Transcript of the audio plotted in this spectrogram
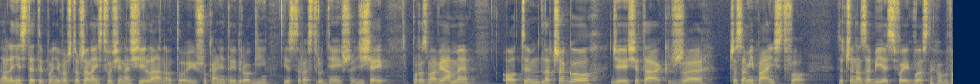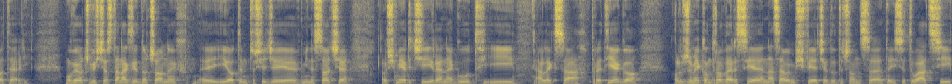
No ale niestety, ponieważ to szaleństwo się nasila, no to i szukanie tej drogi jest coraz trudniejsze. Dzisiaj porozmawiamy o tym, dlaczego dzieje się tak, że czasami państwo zaczyna zabijać swoich własnych obywateli. Mówię oczywiście o Stanach Zjednoczonych y, i o tym, co się dzieje w Minnesocie, o śmierci René Good i Alexa Pretiego. Olbrzymie kontrowersje na całym świecie dotyczące tej sytuacji.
